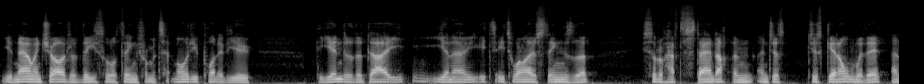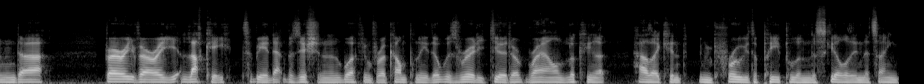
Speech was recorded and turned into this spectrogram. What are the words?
you're now in charge of these sort of things from a technology point of view the end of the day, you know, it's it's one of those things that you sort of have to stand up and, and just just get on with it. And uh, very very lucky to be in that position and working for a company that was really good around looking at how they can improve the people and the skills in the team.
